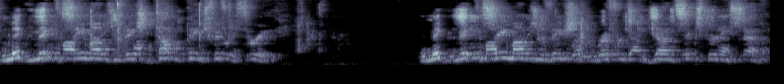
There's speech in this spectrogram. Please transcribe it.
We make We make the same observation, top of page fifty-three. We make We the make same the same observation in reference to John six thirty-seven.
